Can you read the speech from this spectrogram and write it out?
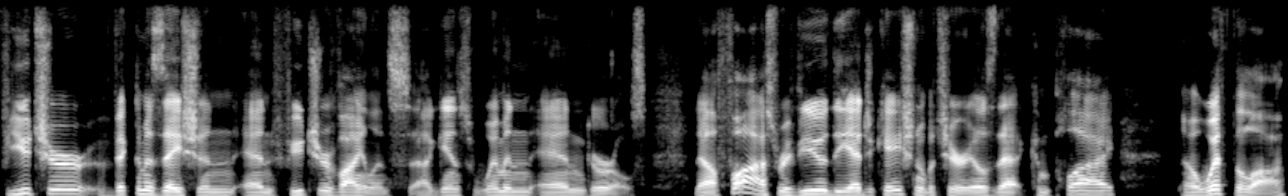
future victimization and future violence against women and girls. Now, Faust reviewed the educational materials that comply uh, with the law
